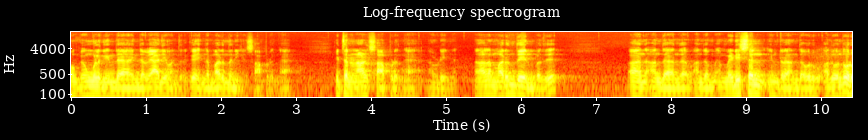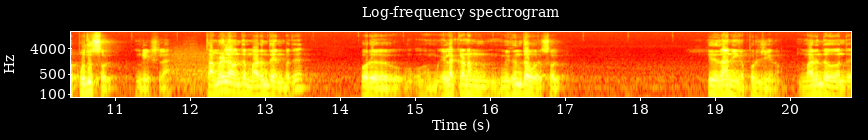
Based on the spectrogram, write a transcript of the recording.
ஓகே உங்களுக்கு இந்த இந்த வியாதி வந்திருக்கு இந்த மருந்து நீங்கள் சாப்பிடுங்க. இத்தனை நாள் சாப்பிடுங்க அப்படின்னு. அதனால் மருந்து என்பது அந்த அந்த அந்த மெடிசன் என்ற அந்த ஒரு அது வந்து ஒரு புது சொல் இங்கிலீஷில். தமிழில் வந்து மருந்து என்பது ஒரு இலக்கணம் மிகுந்த ஒரு சொல். இதுதான் நீங்கள் புரிஞ்சுக்கணும். மருந்து வந்து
